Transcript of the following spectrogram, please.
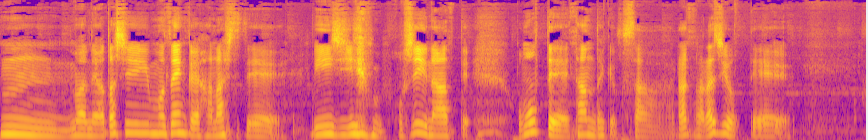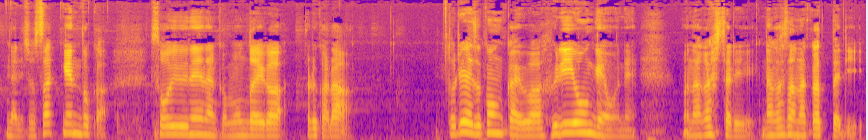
うん、まあね、私も前回話してて、BGM 欲しいなって思ってたんだけどさ、なんかラジオって、何、著作権とか、そういうね、なんか問題があるから、とりあえず今回はフリー音源をね、まあ、流したり、流さなかったり、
